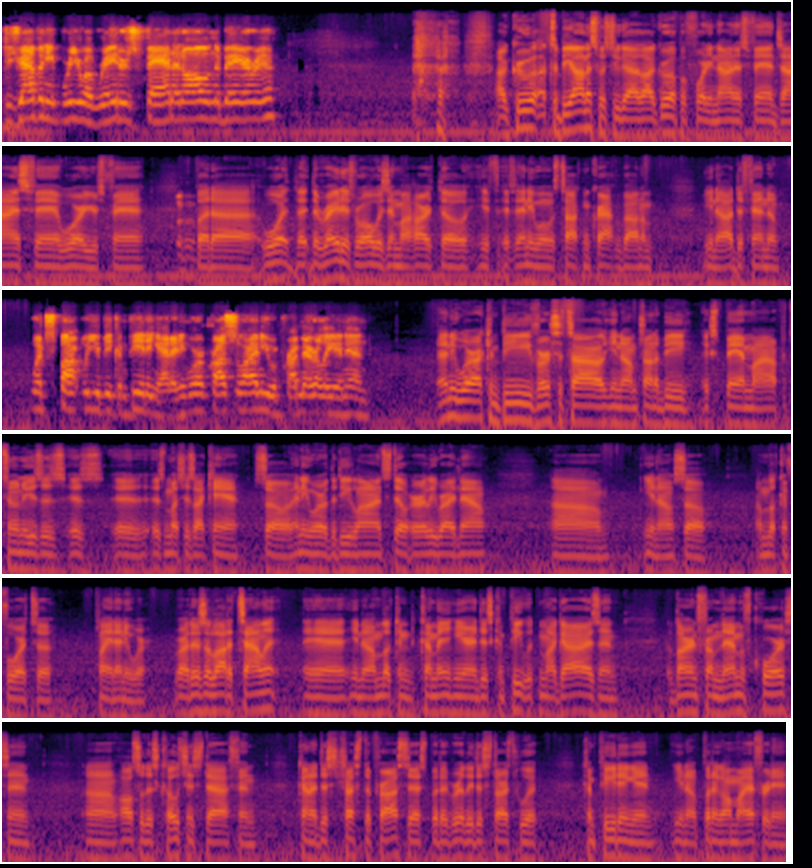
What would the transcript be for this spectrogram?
Did you have any? Were you a Raiders fan at all in the Bay Area? I grew up, to be honest with you guys, I grew up a 49ers fan, Giants fan, Warriors fan. Mhm. But uh, war, the, the Raiders were always in my heart, though. If, if anyone was talking crap about them, you know, I defend them. What spot will you be competing at? Anywhere across the line? You were primarily an end. Anywhere I can be versatile, you know, I'm trying to be expand my opportunities as as, as much as I can. So anywhere the D line, still early right now, um, you know. So I'm looking forward to playing anywhere. Right, there's a lot of talent, and you know, I'm looking to come in here and just compete with my guys and learn from them, of course, and um, also this coaching staff, and kind of just trust the process. But it really just starts with competing and you know putting all my effort in.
